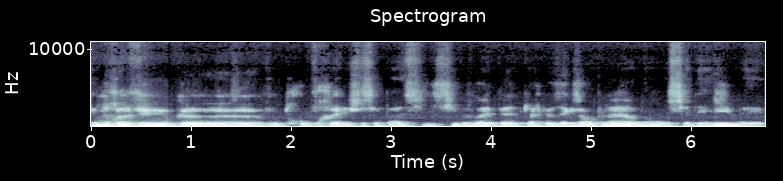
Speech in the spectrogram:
une revue que vous trouverez, je ne sais pas si ici vous avez peut-être quelques exemplaires, non au CDI, mais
